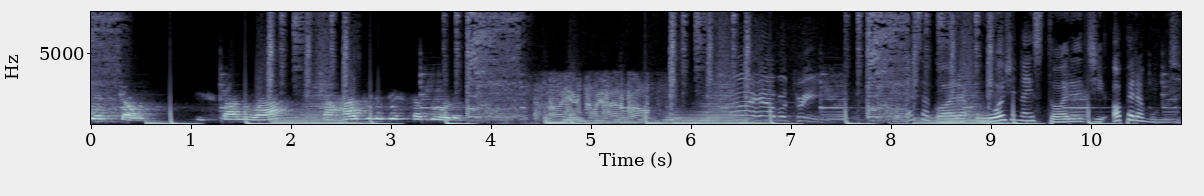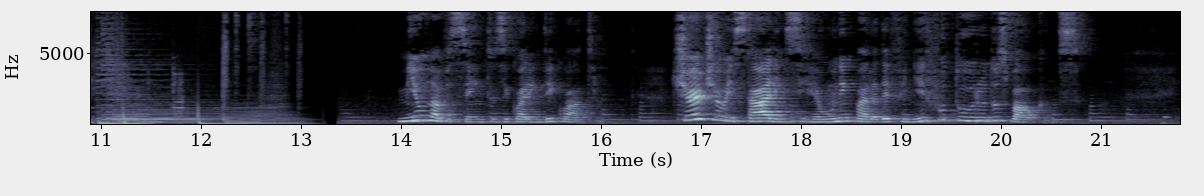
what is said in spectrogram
Atenção, está no ar a Rádio Libertadora. Começa agora o Hoje na História de Ópera Mundi. 1944. Churchill e Stalin se reúnem para definir futuro dos Balcãs.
